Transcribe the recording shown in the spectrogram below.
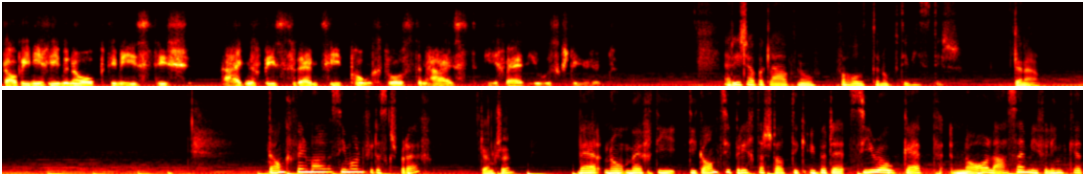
Da bin ich immer noch optimistisch, eigentlich bis zu dem Zeitpunkt, wo es dann heisst, ich werde ausgesteuert. Er ist aber, glaube ich, noch verhalten optimistisch. Genau. Danke vielmals, Simon, für das Gespräch. Gern geschehen. Wer noch möchte die ganze Berichterstattung über den Zero Gap nachlesen, wir verlinken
